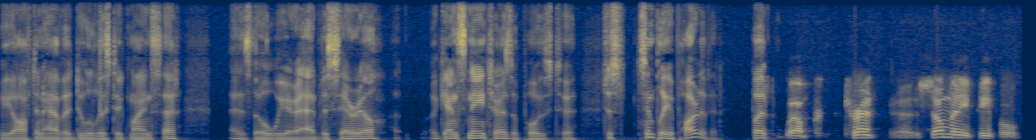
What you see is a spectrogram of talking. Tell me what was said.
We often have a dualistic mindset, as though we are adversarial against nature as opposed to just simply a part of it. But well, Trent, uh, so many people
